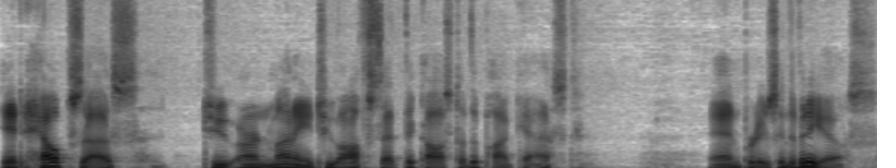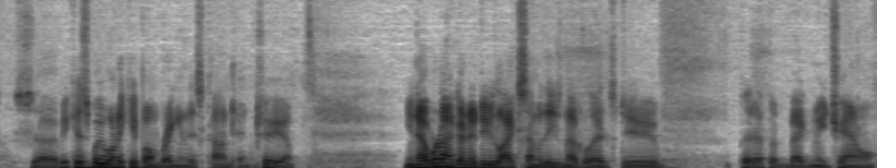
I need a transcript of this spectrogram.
it helps us to earn money to offset the cost of the podcast and producing the videos. So, because we want to keep on bringing this content to you. You know, we're not going to do like some of these knuckleheads do put up a beg me channel,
